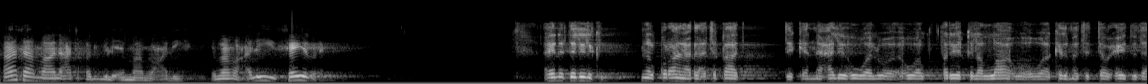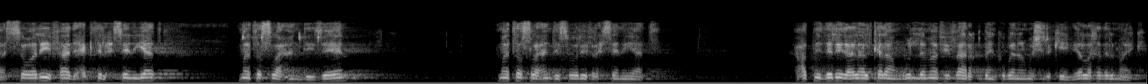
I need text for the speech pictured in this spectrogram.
هذا ما نعتقد بالإمام علي. الإمام علي فيض. أين دليلك من القرآن على اعتقادك أن علي هو هو الطريق إلى الله وهو كلمة التوحيد وذا السواليف؟ هذه حقت الحسينيات. ما تصلح عندي؟ زين. ما تصلح عندي سواليف الحسينيات؟ أعطني دليل على هالكلام ولا ما في فارق بينك وبين المشركين. يلا خذ المايك.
